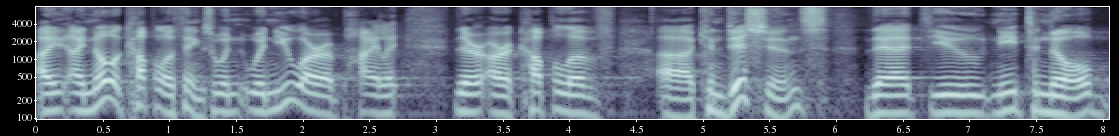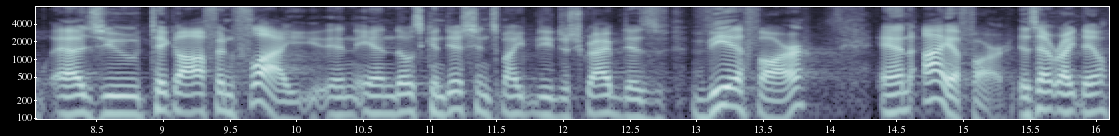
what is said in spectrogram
I, I know a couple of things. When, when you are a pilot, there are a couple of uh, conditions that you need to know as you take off and fly. And, and those conditions might be described as VFR and IFR. Is that right, Dale?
